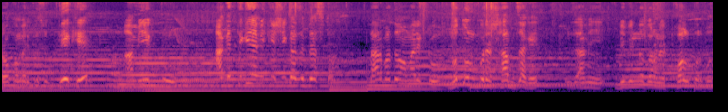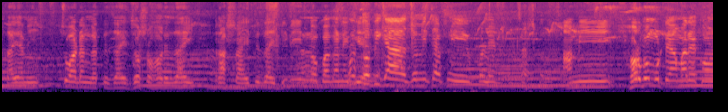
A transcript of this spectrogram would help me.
রকমের কিছু দেখে আমি একটু আগে থেকেই আমি কৃষিকাজে ব্যস্ত। তার বাদেও আমার একটু নতুন করে স্বাদ জাগে। যে আমি বিভিন্ন ধরনের ফল করব তাই আমি চুয়াডাঙ্গাতে যাই যশোহরে যাই রাজশাহীতে যাই বিভিন্ন বাগানে গিয়ে বিঘা জমিতে আপনি ফলের চাষ করেন? আমি সর্বমোটে আমার এখন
